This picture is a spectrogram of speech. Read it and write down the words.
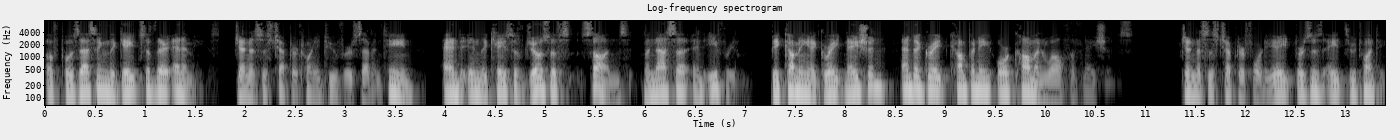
of possessing the gates of their enemies, Genesis chapter 22 verse 17, and in the case of Joseph's sons, Manasseh and Ephraim, becoming a great nation and a great company or commonwealth of nations, Genesis chapter 48 verses 8 through 20.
